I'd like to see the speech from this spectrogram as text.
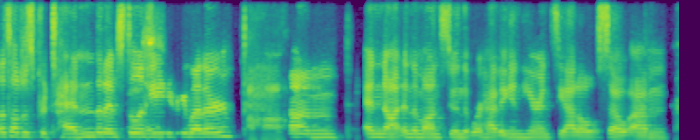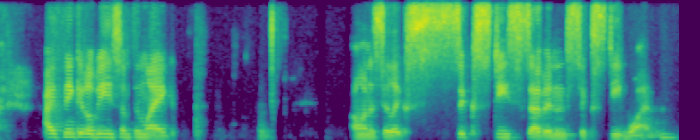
let's all just pretend that I'm still in 80 degree weather uh-huh. um, and not in the monsoon that we're having in here in Seattle. So um, I think it'll be something like, I want to say like 67, 61,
